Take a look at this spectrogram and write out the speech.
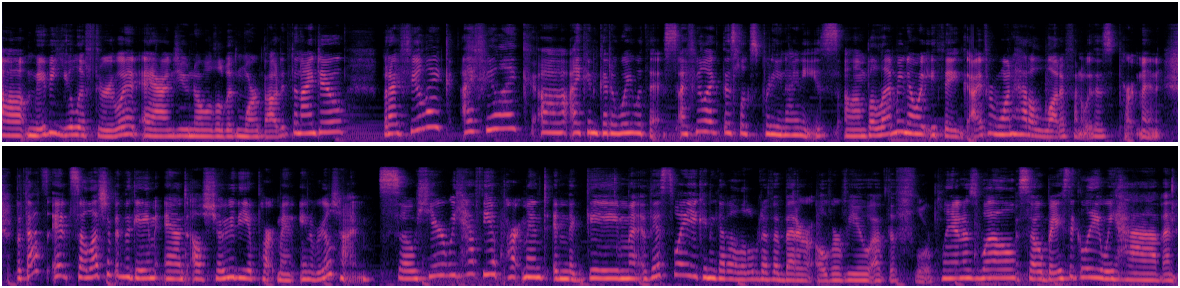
Uh, maybe you lived through it and you know a little bit more about it than I do, but I feel like I feel like uh, I can get away with this. I feel like this looks pretty 90s, um, but let me know what you think. I, for one, had a lot of fun with this apartment, but that's it. So let's jump in the game and I'll show you the apartment in real time. So here we have the apartment in the game. This way you can get a little bit of a better overview of the floor plan as well. So basically we have an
